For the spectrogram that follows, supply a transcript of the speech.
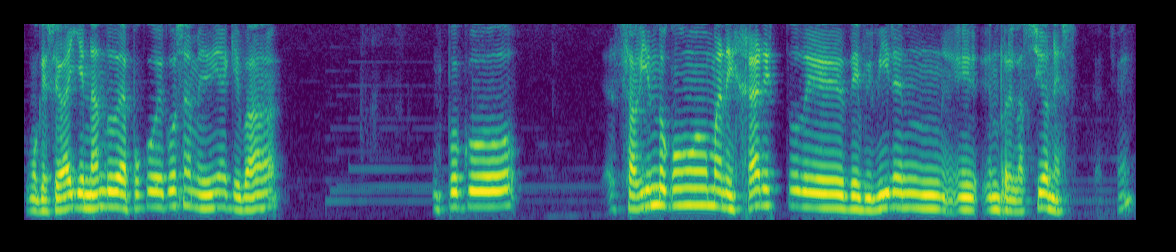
Como que se va llenando de a poco de cosas a medida que va un poco sabiendo cómo manejar esto de, de vivir en, en relaciones. ¿cachai?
